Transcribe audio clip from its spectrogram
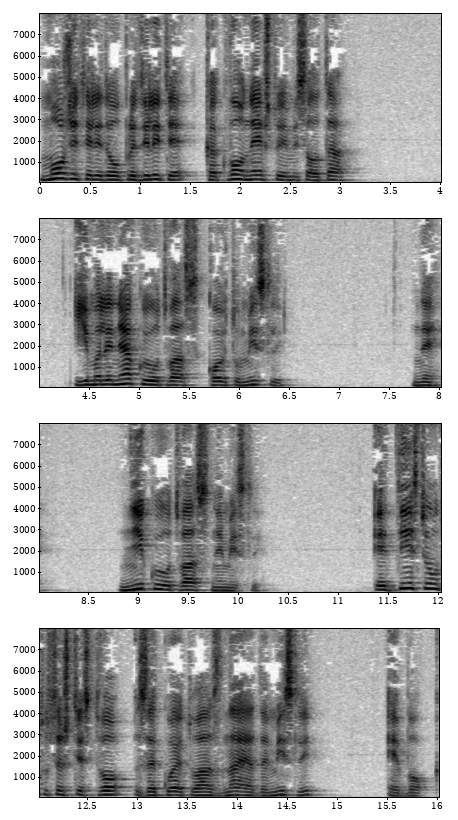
можете ли да определите какво нещо е мисълта? Има ли някой от вас, който мисли? Не, никой от вас не мисли. Единственото същество, за което аз зная да мисли, е Бог.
